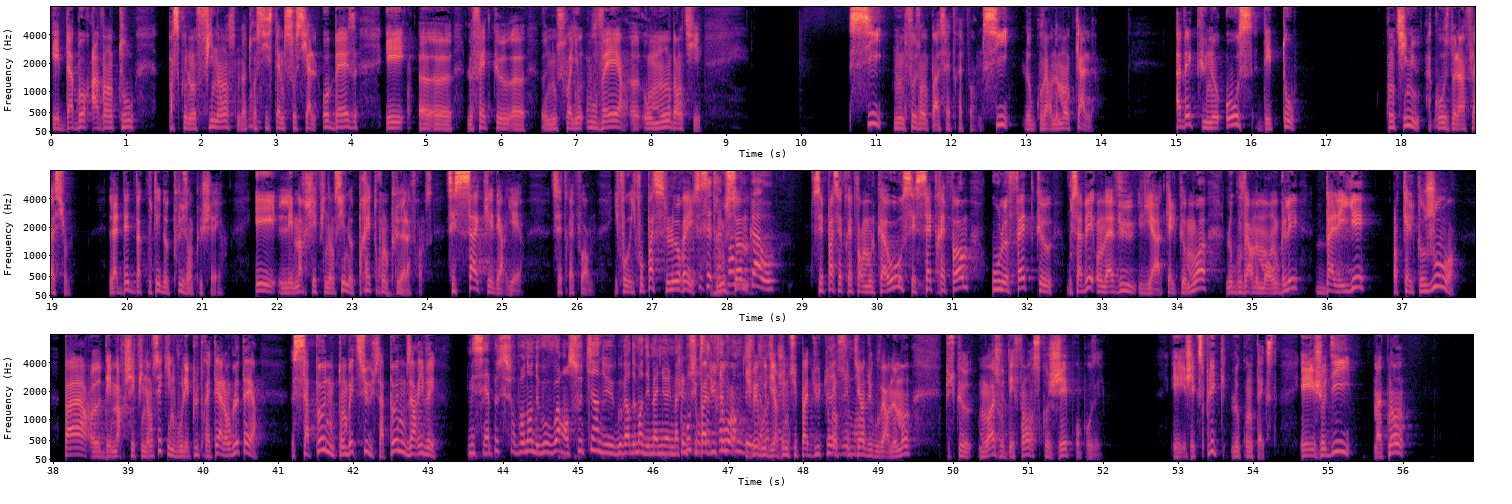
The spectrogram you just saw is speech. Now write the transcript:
et d'abord, avant tout, parce que l'on finance notre système social obèse et euh, euh, le fait que euh, nous soyons ouverts au monde entier. Si nous ne faisons pas cette réforme, si le gouvernement cale, avec une hausse des taux continue à cause de l'inflation, la dette va coûter de plus en plus cher et les marchés financiers ne prêteront plus à la France. C'est ça qui est derrière cette réforme. Il ne faut, il faut pas se leurrer. C'est cette réforme nous sommes... chaos? C'est pas cette réforme ou le chaos, c'est cette réforme ou le fait que, vous savez, on a vu il y a quelques mois le gouvernement anglais balayé en quelques jours par euh, des marchés financiers qui ne voulaient plus prêter à l'Angleterre. Ça peut nous tomber dessus, ça peut nous arriver. Mais c'est un peu surprenant de vous voir en soutien du gouvernement d'Emmanuel Macron. Je ne suis pas du tout. Je vais vous dire, je ne suis pas du tout en soutien du gouvernement, puisque moi, je défends ce que j'ai proposé. Et j'explique le contexte. Et je dis maintenant,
